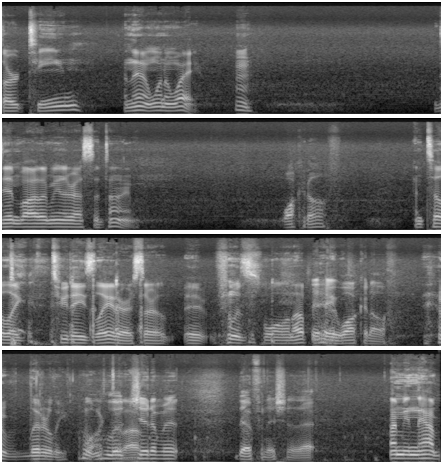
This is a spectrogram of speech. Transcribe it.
13, and then it went away. Hmm. Didn't bother me the rest of the time Walk it off. until like two days later. I started. It was swollen up. Say, hey, walk it off. Literally walked it up. Legitimate definition of that. I mean, they have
